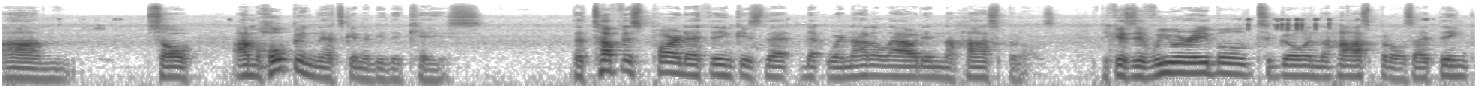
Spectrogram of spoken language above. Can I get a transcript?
Um, so I'm hoping that's going to be the case. The toughest part, I think, is that, that we're not allowed in the hospitals. Because if we were able to go in the hospitals, I think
